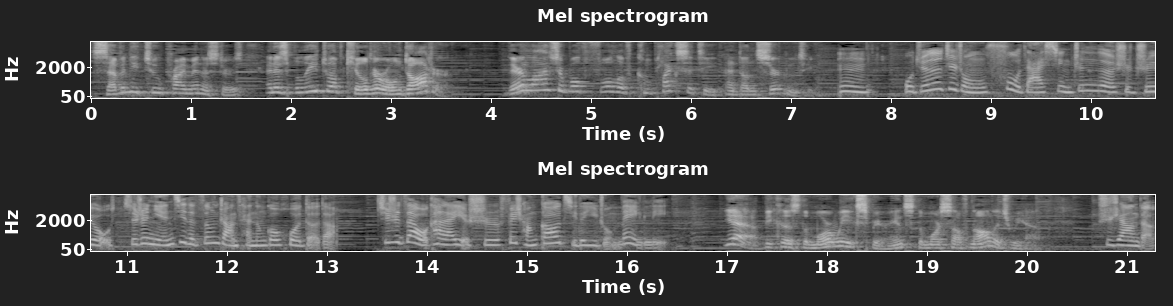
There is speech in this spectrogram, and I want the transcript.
72 prime ministers, and is believed to have killed her own daughter. Their lives are both full of complexity and uncertainty. 嗯，我觉得这种复杂性真的是只有随着年纪的增长才能够获得的。 其实，在我看来，也是非常高级的一种魅力。Yeah, because the more we experience, the more self-knowledge we have. 是这样的，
